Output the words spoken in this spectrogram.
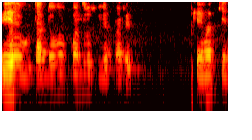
Y debutando cuando lo subieron a Red. ¿Qué más quién?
